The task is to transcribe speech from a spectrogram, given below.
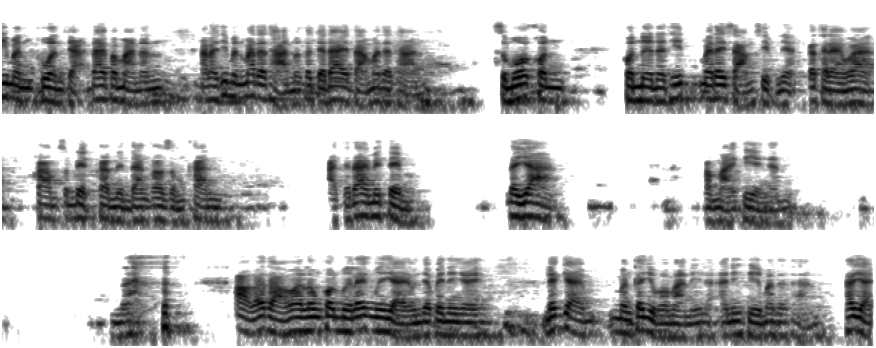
ที่มันควรจะได้ประมาณนั้น อะไรที่มันมาตรฐานมันก็จะได้ตามมาตรฐาน สมมติว่าคนคนเนินอาทิตย์ไม่ได้สามสิบเนี่ย ก็แสดงว่า ความสำเร็จความเด่นดังความสำคัญ อาจจะได้ไม่เต็มได้ยากความหมายคืออย่างนั้นนะอ้าวแล้วถามว่าลงคนมือเล็กมือใหญ่มันจะเป็นยังไง เล็กใหญ่มันก็อยู่ประมาณนี้แหละอันนี้คือมาตรฐาน ถ้าใหญ่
